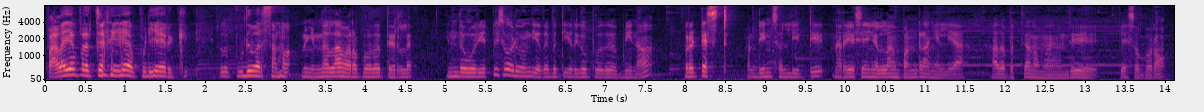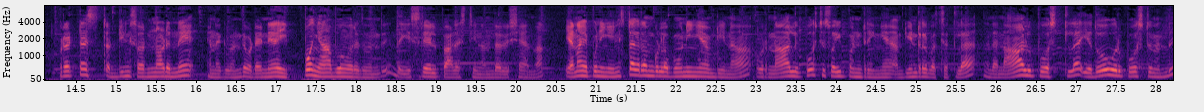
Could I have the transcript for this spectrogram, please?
பழைய பிரச்சனையே அப்படியே இருக்குது இல்லை புது வருஷமாக இன்னும் என்னெல்லாம் வரப்போதோ தெரில இந்த ஒரு எபிசோடு வந்து எதை பற்றி இருக்க போகுது அப்படின்னா ப்ரொட்டஸ்ட் அப்படின்னு சொல்லிட்டு நிறைய விஷயங்கள்லாம் பண்ணுறாங்க இல்லையா? அதை பற்றி தான் நம்ம வந்து பேச போகிறோம் ப்ரொட்டஸ்ட் அப்படின்னு சொன்ன உடனே எனக்கு வந்து உடனே இப்போ ஞாபகம் வருது வந்து இந்த இஸ்ரேல் பாலஸ்டீன் அந்த ஒரு விஷயந்தான் ஏன்னா இப்போ நீங்கள் இன்ஸ்டாகிராம்குள்ளே போனீங்க அப்படின்னா ஒரு நாலு போஸ்ட் ஸ்வைப் பண்ணுறீங்க அப்படின்ற பட்சத்தில் அந்த நாலு போஸ்ட்டில் ஏதோ ஒரு போஸ்ட்டு வந்து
